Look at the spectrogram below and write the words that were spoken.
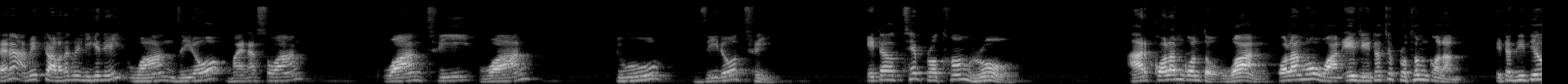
তাই না? আমি একটু আলাদা করে লিখে দিই। One zero minus one one three one two zero three এটা হচ্ছে প্রথম রো আর কলাম কত ওয়ান। কলামও ওয়ান। এই যে, এটা হচ্ছে প্রথম কলাম। এটা দ্বিতীয়,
